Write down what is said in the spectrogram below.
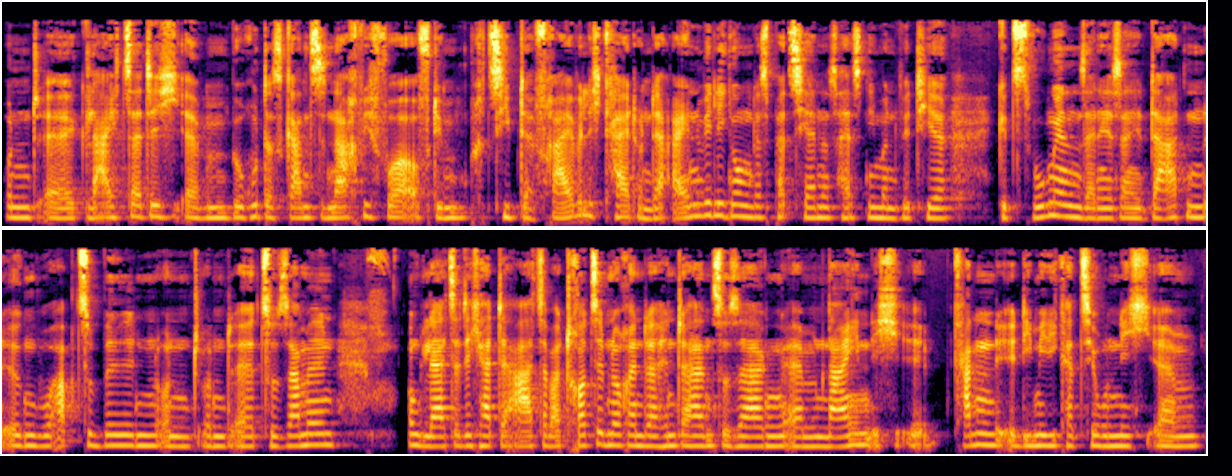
und äh, gleichzeitig ähm, beruht das Ganze nach wie vor auf dem Prinzip der Freiwilligkeit und der Einwilligung des Patienten. Das heißt, niemand wird hier gezwungen, seine, seine Daten irgendwo abzubilden und, und äh, zu sammeln. Und gleichzeitig hat der Arzt aber trotzdem noch in der Hinterhand zu sagen, ähm, nein, ich äh, kann die Medikation nicht ähm,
